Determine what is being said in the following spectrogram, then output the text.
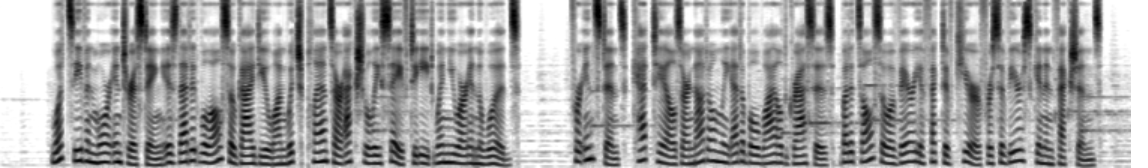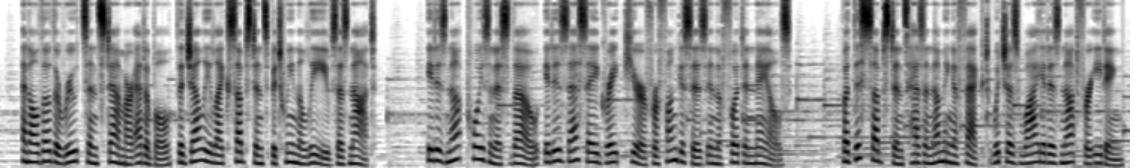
What's even more interesting is that it will also guide you on which plants are actually safe to eat when you are in the woods. For instance, cattails are not only edible wild grasses, but it's also a very effective cure for severe skin infections. And although the roots and stem are edible, the jelly-like substance between the leaves is not. It is not poisonous though, it is a great cure for funguses in the foot and nails. But this substance has a numbing effect which is why it is not for eating.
